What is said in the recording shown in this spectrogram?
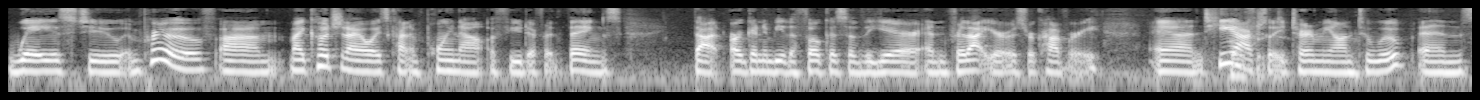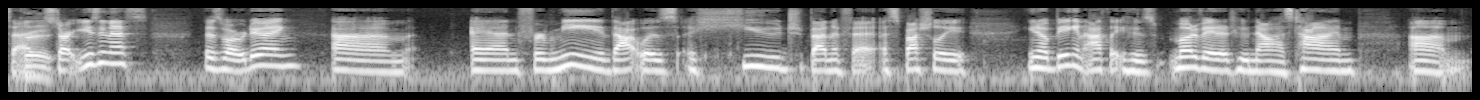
ways to improve, um, my coach and I always kind of point out a few different things that are going to be the focus of the year. And for that year, it was recovery. And he Perfect. actually turned me on to Whoop and said, Great. start using this. This is what we're doing. Um, and for me, that was a huge benefit, especially, you know, being an athlete who's motivated, who now has time. Um,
